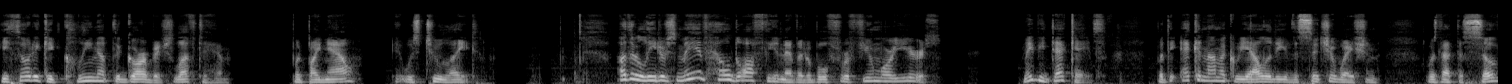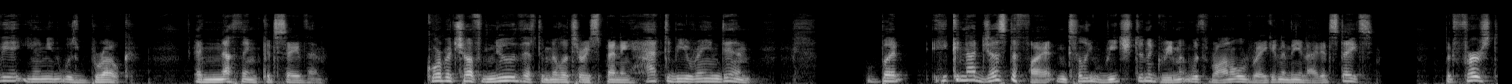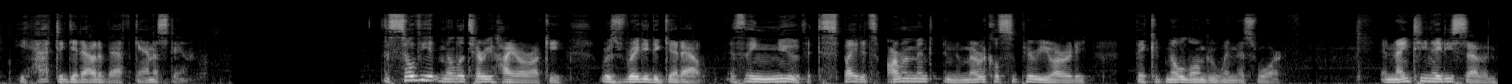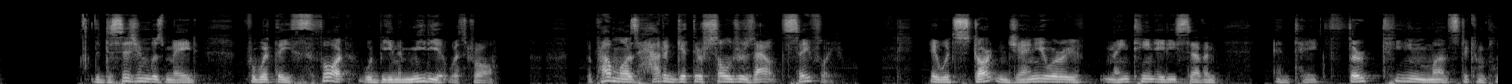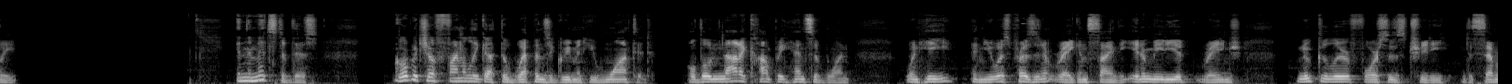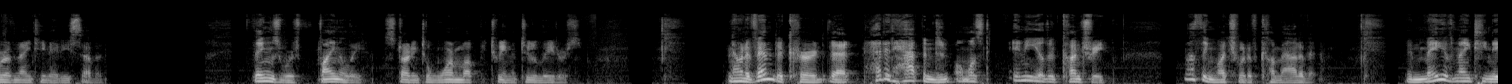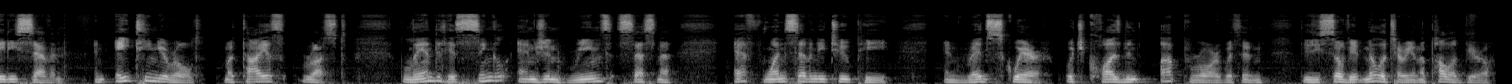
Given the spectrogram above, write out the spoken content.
He thought he could clean up the garbage left to him, but by now it was too late. Other leaders may have held off the inevitable for a few more years, maybe decades, but the economic reality of the situation was that the Soviet Union was broke and nothing could save them. Gorbachev knew that the military spending had to be reined in, but he could not justify it until he reached an agreement with Ronald Reagan in the United States. But first, he had to get out of Afghanistan. The Soviet military hierarchy was ready to get out, as they knew that despite its armament and numerical superiority, they could no longer win this war. In 1987, the decision was made for what they thought would be an immediate withdrawal. The problem was how to get their soldiers out safely. It would start in January of 1987 and take 13 months to complete. In the midst of this, Gorbachev finally got the weapons agreement he wanted, although not a comprehensive one, when he and U.S. President Reagan signed the Intermediate Range Nuclear Forces Treaty in December of 1987. Things were finally starting to warm up between the two leaders. Now, an event occurred that, had it happened in almost any other country, nothing much would have come out of it. In May of 1987, an 18 year old Matthias Rust landed his single engine Reims Cessna F 172P in Red Square, which caused an uproar within the Soviet military and the Politburo.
